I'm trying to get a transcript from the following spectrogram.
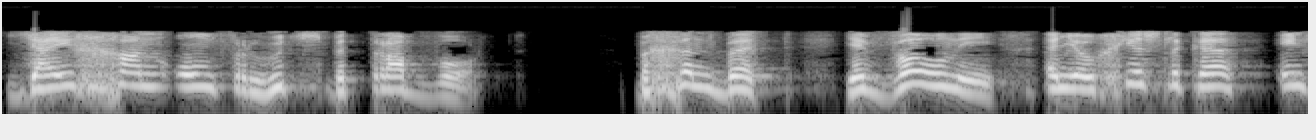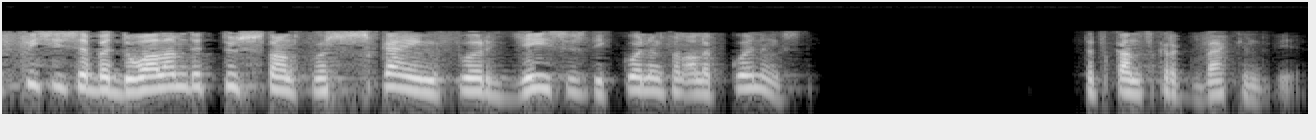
Jy gaan onverhoeds betrap word. Begin bid. Jy wil nie in jou geestelike en fisiese bedwelmde toestand verskyn voor Jesus die koning van alle konings nie. Dit kan skrikwekkend wees.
